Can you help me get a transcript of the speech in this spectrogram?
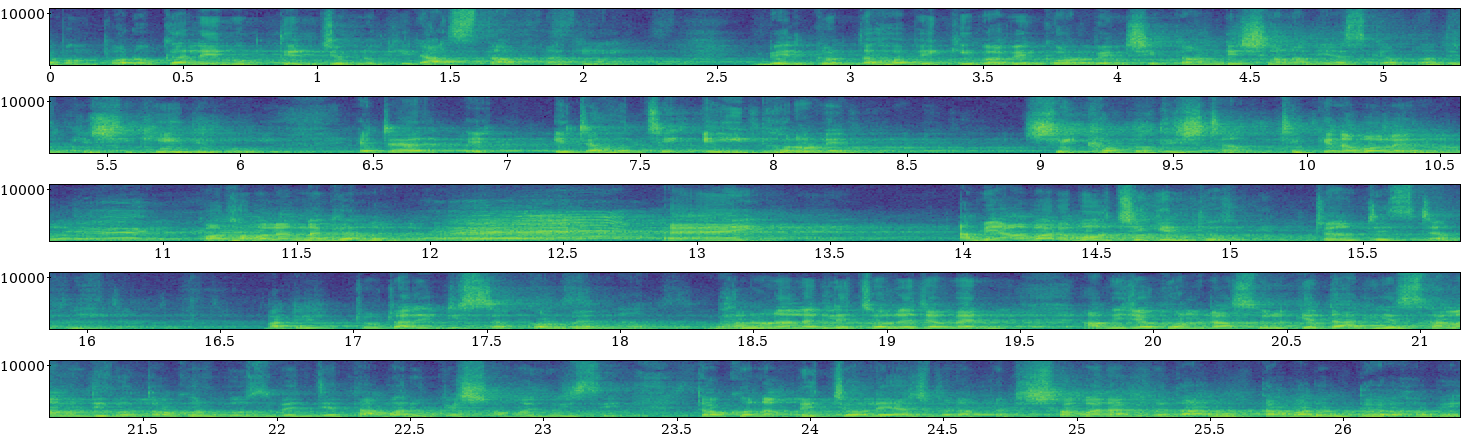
এবং পরকালে মুক্তির জন্য কি রাস্তা আপনাকে বের করতে হবে কীভাবে করবেন সে কন্ডিশন আমি আজকে আপনাদেরকে শিখিয়ে দেব। এটা এটা হচ্ছে এই ধরনের শিক্ষা প্রতিষ্ঠান। ঠিক কিনা বলেন? কথা বলেন না কেন? এই আমি আবারও বলছি কিন্তু বাট টোটালি ডিস্টার্ব করবেন না। ভালো না লাগলে চলে যাবেন। আমি যখন রাসুলকে দাঁড়িয়ে সালাম দিব, তখন বুঝবেন যে তাবারুকের সময় হয়েছে। তখন আপনি চলে আসবেন, আপনাকে সবার আগে তার, তাবারুক দেওয়া হবে।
